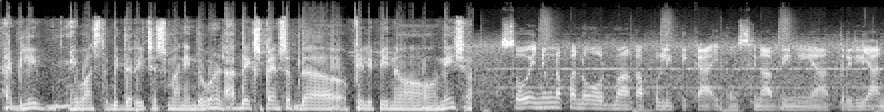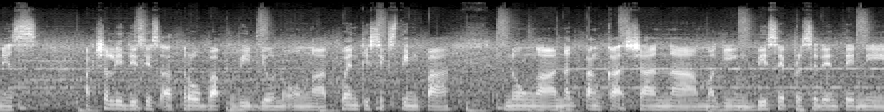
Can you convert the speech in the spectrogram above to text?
I believe he wants to be the richest man in the world at the expense of the Filipino nation. So inyong napanood mga kapolitika itong sinabi ni ah, Trillanes. Actually this is a throwback video noong ah, 2016 pa nung ah, nagtangka siya na maging vice presidente ni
